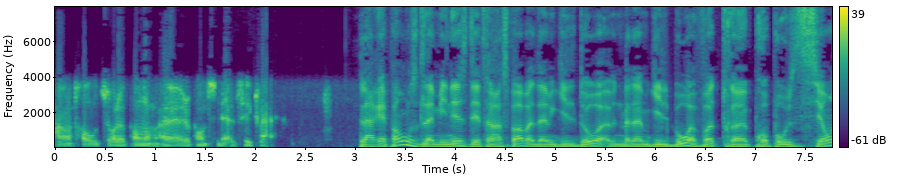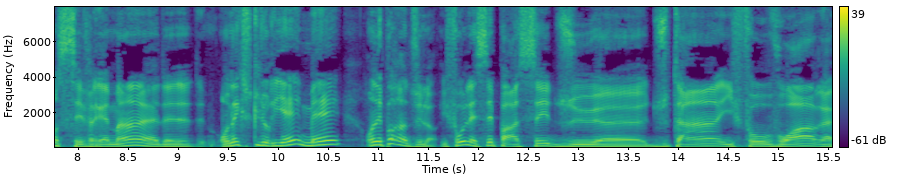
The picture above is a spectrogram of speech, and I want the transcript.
entre autres sur le pont, euh, le pont tunnel, c'est clair. La réponse de la ministre des Transports, Madame Guildo, euh, Madame Guilbeault, à votre euh, proposition, c'est vraiment, euh, de, on n'exclut rien, mais on n'est pas rendu là. Il faut laisser passer du du temps. Il faut voir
